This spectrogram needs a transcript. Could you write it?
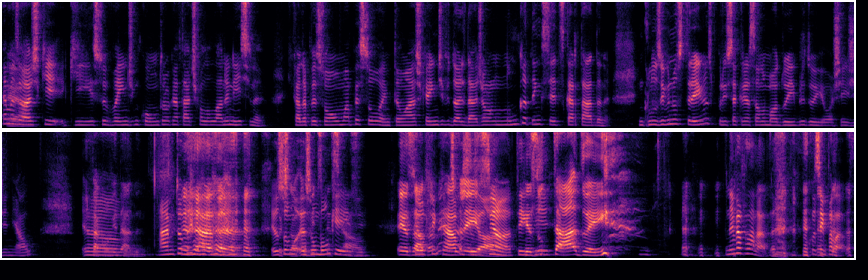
É, mas É. eu acho que, que isso vem de encontro ao que a Tati falou lá no início, né? Que cada pessoa é uma pessoa. Então, eu acho que a individualidade ela nunca tem que ser descartada, né? Inclusive nos treinos, por isso a criação do modo híbrido, e eu achei genial. Tá convidada. Ai, muito obrigada. Eu sou, um eu sou um bom especial. case. Exatamente. Se eu ficar, olha aí, ó. assim, ó, tem que- Resultado, hein? Nem vai falar nada. Ficou sem palavras.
